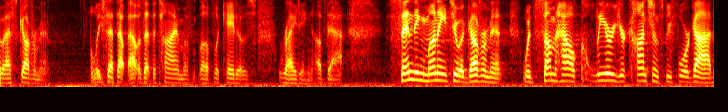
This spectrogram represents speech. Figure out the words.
U.S. government. At least that, that, that was at the time of, of Lucado's writing of that. Sending money to a government would somehow clear your conscience before God.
